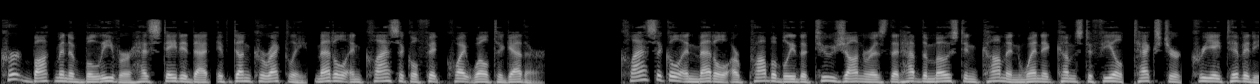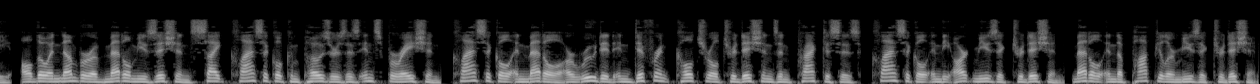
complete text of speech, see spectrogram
Kurt Bachman of Believer has stated that if done correctly, metal and classical fit quite well together. Classical and metal are probably the two genres that have the most in common when it comes to feel, texture, creativity. Although a number of metal musicians cite classical composers as inspiration, classical and metal are rooted in different cultural traditions and practices, classical in the art music tradition, metal in the popular music tradition.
